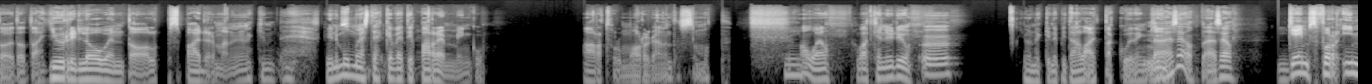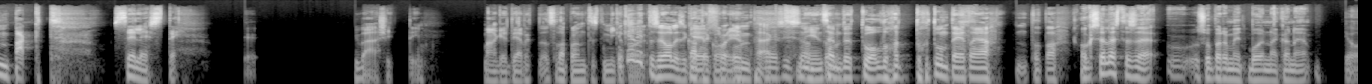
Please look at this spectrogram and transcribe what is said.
toi tota, Jyri Lowenthal Spider-Man. Kyllä, eh, kyllä ne mun mielestä ehkä veti paremmin kuin Arthur Morgan tuossa, mutta Niin. oh well, what can you do? Mm. Jonnekin ne pitää laittaa kuitenkin. Näin se on, näin se on. Games for Impact, Celeste. Hyvää shittiä. Mä en oikein tiedä sataprosenttisesti mikä Mikä toi vittu se olisi Games for. Impact? Ja siis se on Niin, se tommonen- tuo, tuo, tuo tunteita ja tota, Onko sellaista se Super Meat Boyn näköinen Joo.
